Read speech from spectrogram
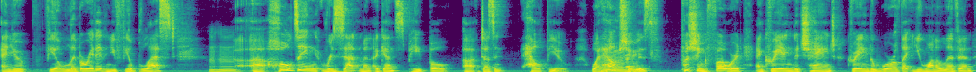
and you feel liberated and you feel blessed. Uh, holding resentment against people uh, doesn't help you. What helps you is pushing forward and creating the change, creating the world that you want to live in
